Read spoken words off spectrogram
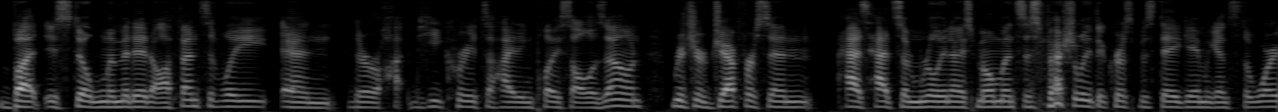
but is still limited offensively, and there he creates a hiding place all his own. Richard Jefferson has had some really nice moments, especially the Christmas Day game against the Warriors,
